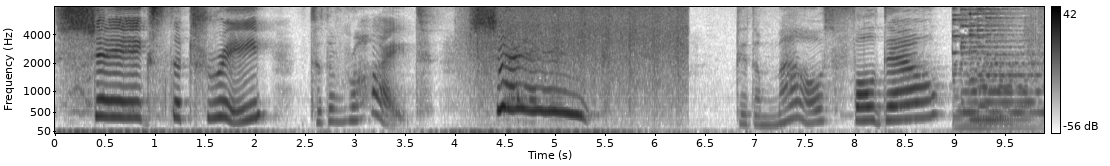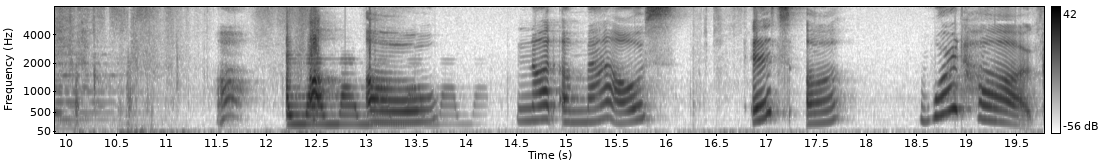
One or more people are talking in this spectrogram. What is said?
shakes the tree to the right. Shake! Did the mouse fall down? Oh, not a mouse. It's a warthog.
